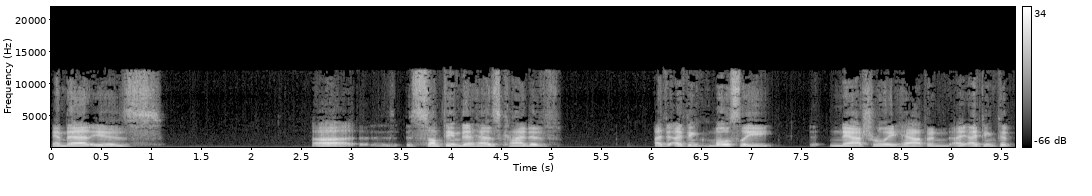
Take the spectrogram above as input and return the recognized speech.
and that is uh, something that has kind of, I, th- I think, mostly naturally happen. I, I, think that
